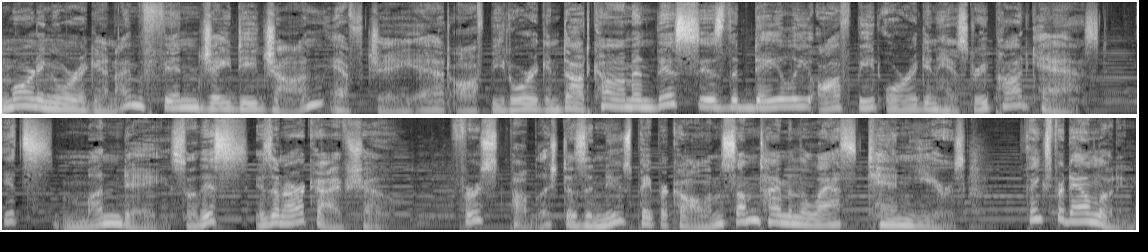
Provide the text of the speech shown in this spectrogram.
morning, Oregon. I'm Finn J.D. John, FJ at OffbeatOregon.com, and this is the daily Offbeat Oregon History Podcast. It's Monday, so this is an archive show. First published as a newspaper column sometime in the last 10 years. Thanks for downloading,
